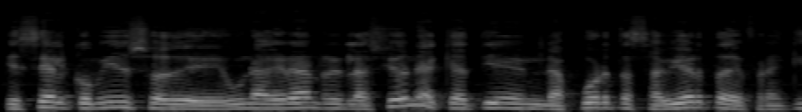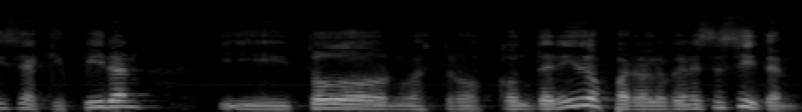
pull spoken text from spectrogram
que sea el comienzo de una gran relación. Acá tienen las puertas abiertas de franquicias que inspiran y todos nuestros contenidos para lo que necesiten.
